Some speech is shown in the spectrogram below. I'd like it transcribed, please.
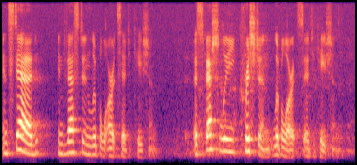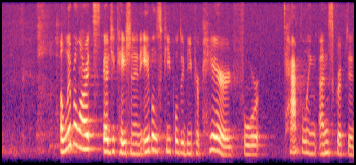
Instead, invest in liberal arts education, especially Christian liberal arts education. A liberal arts education enables people to be prepared for tackling unscripted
